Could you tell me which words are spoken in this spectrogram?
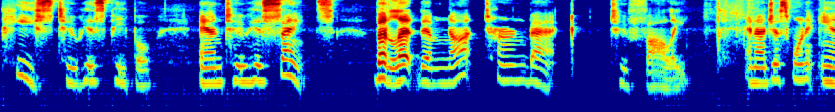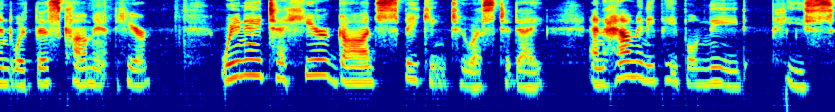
peace to his people and to his saints, but let them not turn back to folly. And I just want to end with this comment here. We need to hear God speaking to us today. And how many people need peace?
